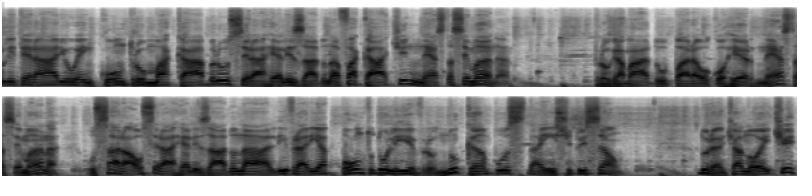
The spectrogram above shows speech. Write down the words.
Literário Encontro Macabro será realizado na Facate nesta semana. Programado para ocorrer nesta semana, o sarau será realizado na Livraria Ponto do Livro, no campus da instituição. Durante a noite,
